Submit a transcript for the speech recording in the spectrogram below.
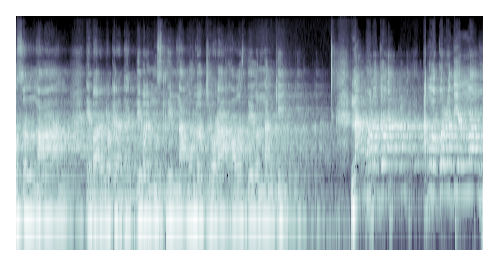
মুসলমান? এবার লোকেরা ডাক দিয়ে বলে, মুসলিম, নাম হলো জোড়া, আওয়াজ দিয়ে নাম কি? নাম হলো জোড়া। আবু বকর রাদিয়াল্লাহু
